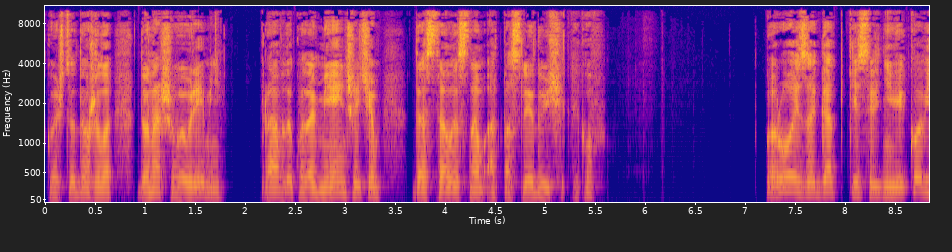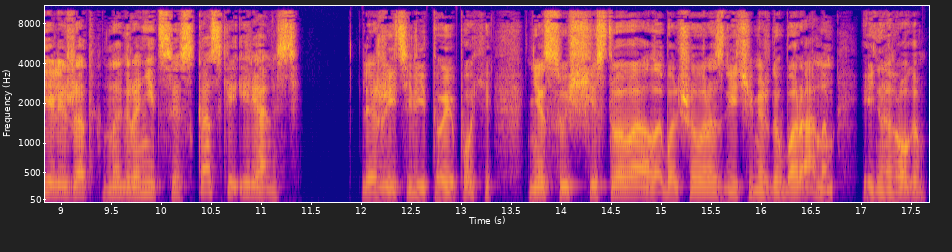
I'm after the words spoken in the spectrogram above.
Кое-что дожило до нашего времени, правда, куда меньше, чем досталось нам от последующих веков. Порой загадки Средневековья лежат на границе сказки и реальности. Для жителей той эпохи не существовало большого различия между бараном и единорогом,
